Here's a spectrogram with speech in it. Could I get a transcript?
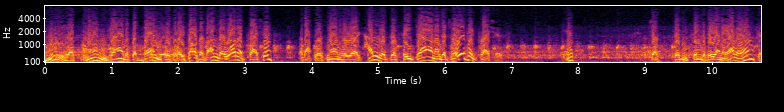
Knew that men died at the bends as a result of underwater pressure, but that was men who worked hundreds of feet down under terrific pressures. It just didn't seem to be any other answer.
